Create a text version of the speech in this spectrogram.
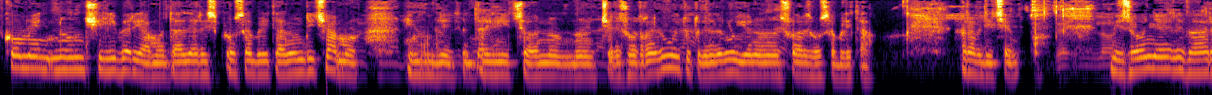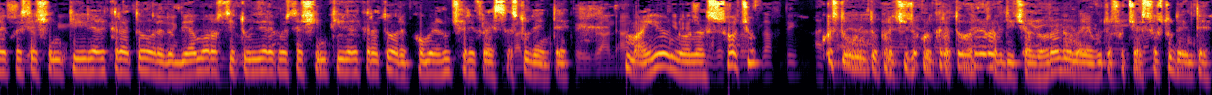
come non ci liberiamo dalle responsabilità? Non diciamo in, dall'inizio non, non c'è nessuno tra lui, tutto viene da lui, io non ho nessuna responsabilità. Rav dice, bisogna elevare queste scintille al creatore, dobbiamo restituire queste scintille al creatore come la luce riflessa, studente. Ma io non associo questo momento preciso col creatore. Rav dice, allora non hai avuto successo, studente.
